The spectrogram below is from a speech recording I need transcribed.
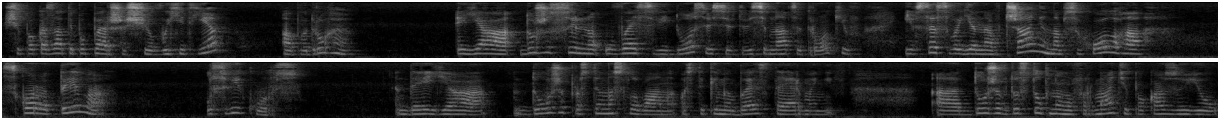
щоб показати, по-перше, що вихід є, а по-друге, я дуже сильно увесь свій досвід, 18 років, і все своє навчання на психолога скоротила у свій курс, де я дуже простими словами, ось такими без термінів, дуже в доступному форматі показую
